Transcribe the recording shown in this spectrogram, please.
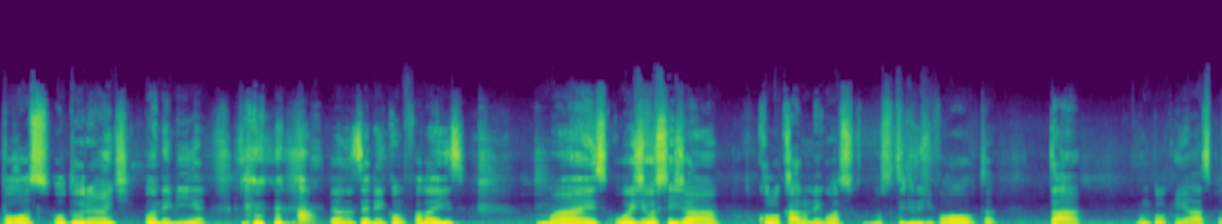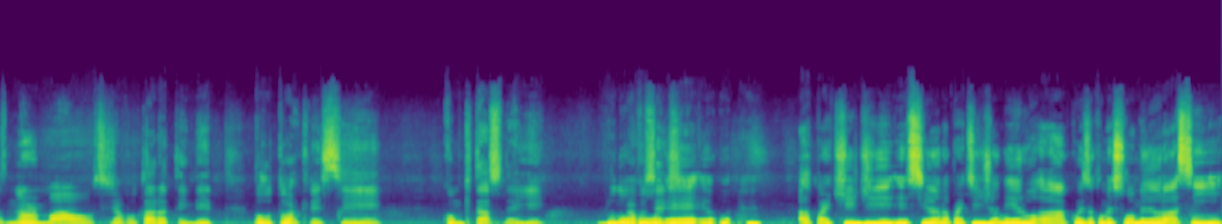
pós ou durante pandemia. eu não sei nem como falar isso. Mas hoje vocês já colocaram o negócio nos trilhos de volta, tá, vamos colocar em aspas, normal, vocês já voltaram a atender, voltou a crescer, como que tá isso daí Bruno, pra vocês? O, é, eu, a partir de esse ano, a partir de janeiro, a coisa começou a melhorar, assim,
